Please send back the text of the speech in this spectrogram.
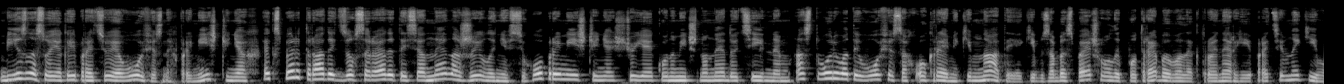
Бізнесу, який працює в офісних приміщеннях, експерт радить зосередитися не на живленні всього приміщення, що є економічно недоцільним, а створювати в офісах окремі кімнати, які б забезпечували потреби в електроенергії працівників,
